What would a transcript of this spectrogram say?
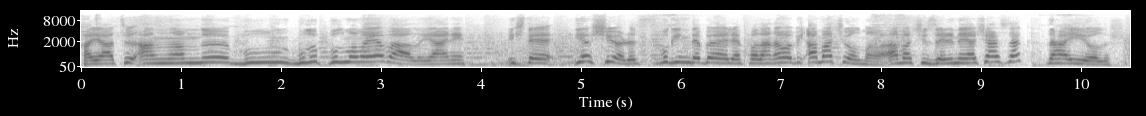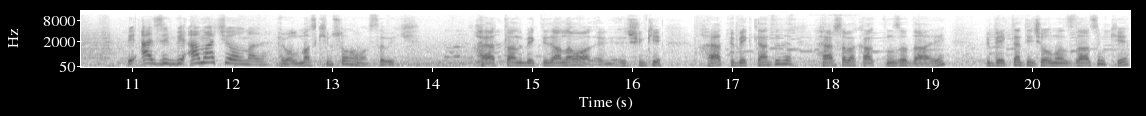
Hayatı anlamlı bul- bulup bulmamaya bağlı yani işte yaşıyoruz bugün de böyle falan ama bir amaç olmalı. Amaç üzerine yaşarsak daha iyi olur. Bir azim bir amaç olmalı. E olmaz kimse olamaz tabii ki. Hayattan beklediği anlamı var. E, Çünkü hayat bir beklentidir. Her sabah kalktığınızda dahi bir beklenti içi olmanız lazım ki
